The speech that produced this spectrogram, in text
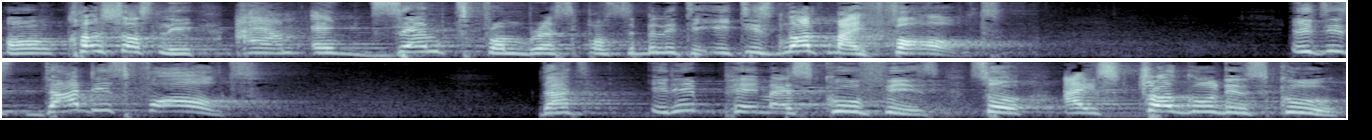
or unconsciously, I am exempt from responsibility. It is not my fault. It is daddy's fault that he didn't pay my school fees. So I struggled in school.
